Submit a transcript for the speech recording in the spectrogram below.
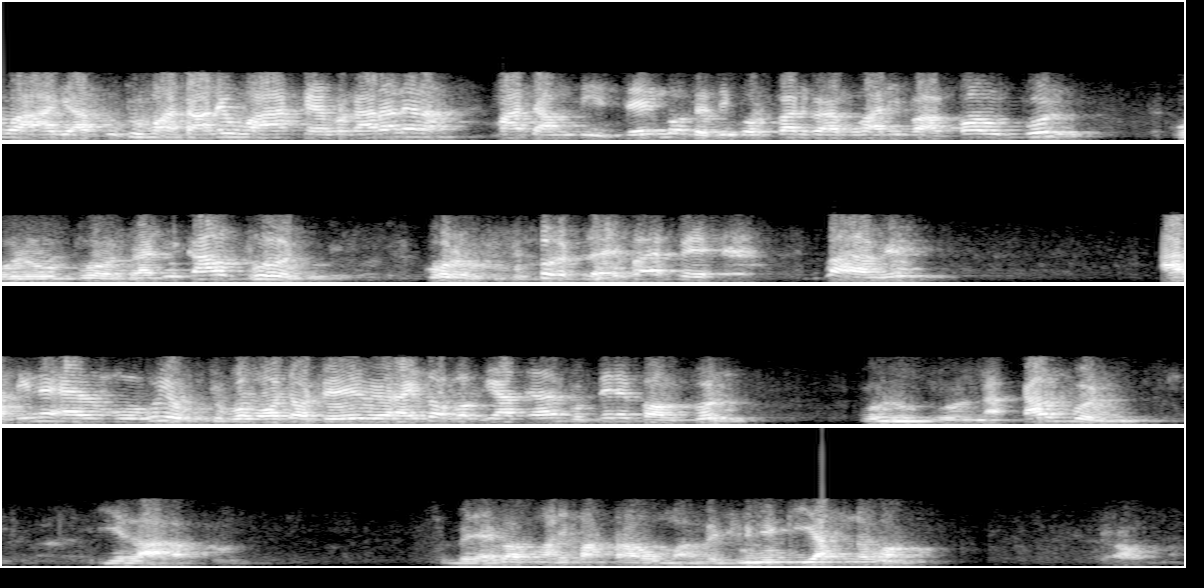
riwayat, kudu macane wakil. Perkara ini macam titik, kok jadi korban ke Abu Hanifah. Kolbun, kulubun. Berarti kalbun. Kulubun. Paham ya? Artinya ilmu itu ya kudu bawa dhewe, ora itu apa kiasnya buktine kalbun. Kulubun. Nah, kalbun. Gila Sebenarnya kalau manifat trauma, begini kias nopo. Trauma.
